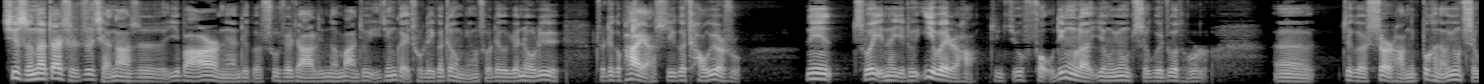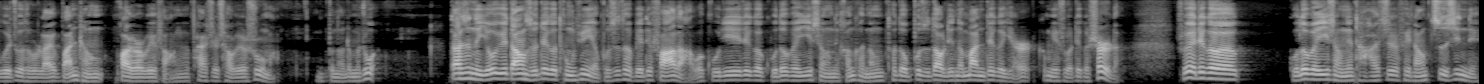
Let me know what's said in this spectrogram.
其实呢，在此之前呢，是一八二二年，这个数学家林德曼就已经给出了一个证明，说这个圆周率，说这个派呀是一个超越数。那所以呢，也就意味着哈，就就否定了应用尺规作图，呃，这个事儿哈，你不可能用尺规作图来完成化圆为方，因为派是超越数嘛，你不能这么做。但是呢，由于当时这个通讯也不是特别的发达，我估计这个古德温医生呢，很可能他都不知道林德曼这个人儿，更别说这个事儿了。所以这个古德温医生呢，他还是非常自信的，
